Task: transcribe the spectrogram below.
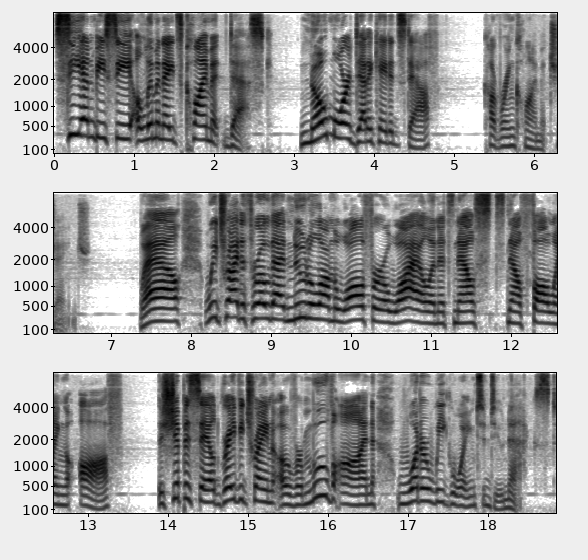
CNBC eliminates climate desk. No more dedicated staff covering climate change. Well, we tried to throw that noodle on the wall for a while and it's now it's now falling off. The ship has sailed, gravy train over. Move on. What are we going to do next?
